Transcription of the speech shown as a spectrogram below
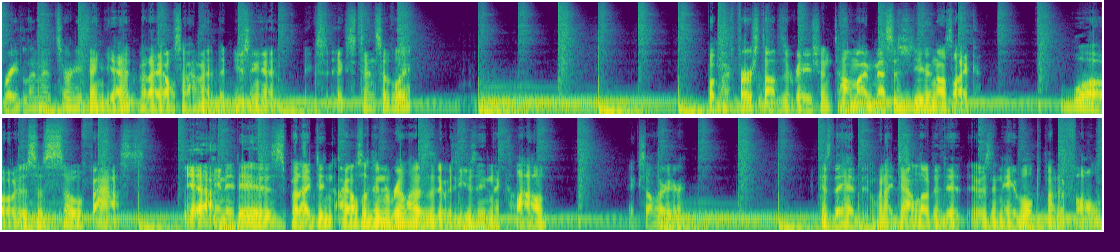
rate limits or anything yet, but I also haven't been using it ex- extensively. But my first observation, Tom, I messaged you and I was like, whoa, this is so fast. Yeah. And it is, but I didn't I also didn't realize that it was using the cloud accelerator. Because they had when I downloaded it, it was enabled by default.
